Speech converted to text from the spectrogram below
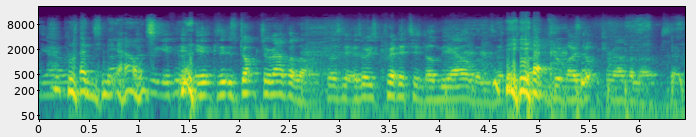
Yeah, lending it out. if it, it, 'cause it was Doctor Avalanche, wasn't it? It was always credited on the albums Yeah. yeah. by Doctor Avalanche. So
